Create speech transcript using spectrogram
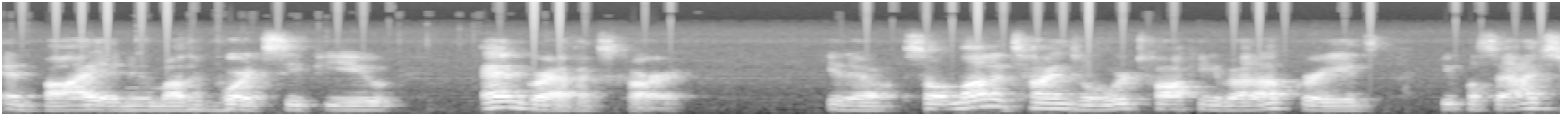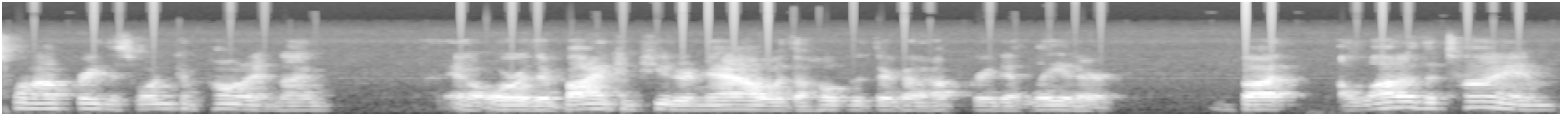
and buy a new motherboard, CPU, and graphics card. You know, so a lot of times when we're talking about upgrades, people say, "I just want to upgrade this one component," and I'm, or they're buying a computer now with the hope that they're going to upgrade it later. But a lot of the time,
